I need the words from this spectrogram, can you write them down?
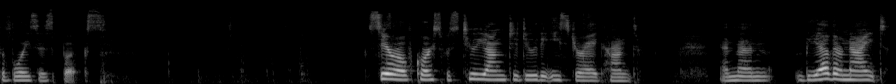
the boys' books. Ciro, of course, was too young to do the Easter egg hunt. And then the other night,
